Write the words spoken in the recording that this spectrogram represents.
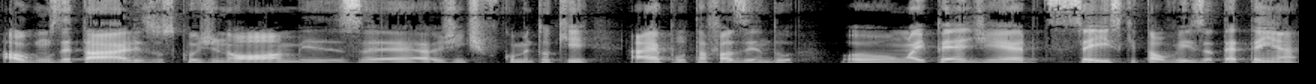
alguns detalhes, os codinomes, é, a gente comentou que a Apple está fazendo um iPad Air 6 que talvez até tenha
